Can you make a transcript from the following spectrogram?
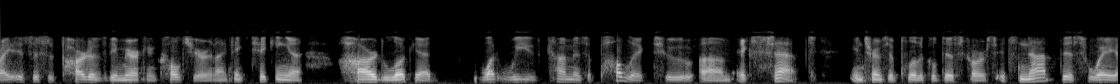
right? It's, this is part of the American culture, and I think taking a hard look at what we've come as a public to um, accept in terms of political discourse. It's not this way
